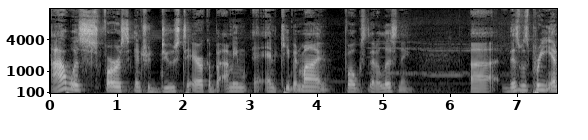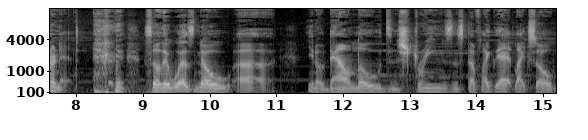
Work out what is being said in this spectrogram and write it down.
I was first introduced to Erykah. I mean, and keep in mind, folks that are listening, uh, this was pre-internet, so there was no, uh, you know, downloads and streams and stuff like that. Like, so,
